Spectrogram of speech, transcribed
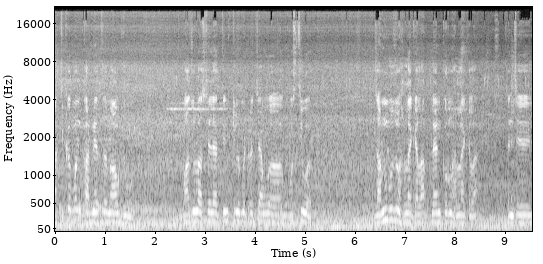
अतिक्रमण काढण्याचं नाव घेऊन बाजूला असलेल्या तीन किलोमीटरच्या व वस्तीवर जाणून बुजून हल्ला केला प्लॅन करून हल्ला केला. त्यांचे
